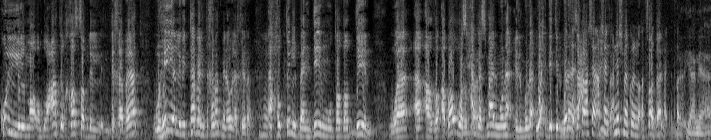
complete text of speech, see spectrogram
كل الموضوعات الخاصة بالانتخابات وهي اللي بتتابع الانتخابات من أول لاخرها أحط لي البندين متضادين وأبوظ حاجة اسمها المنا... المنا... وحدة المنازعة. طب عشان عشان. نشمل كل النقط. اتفضل يعني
